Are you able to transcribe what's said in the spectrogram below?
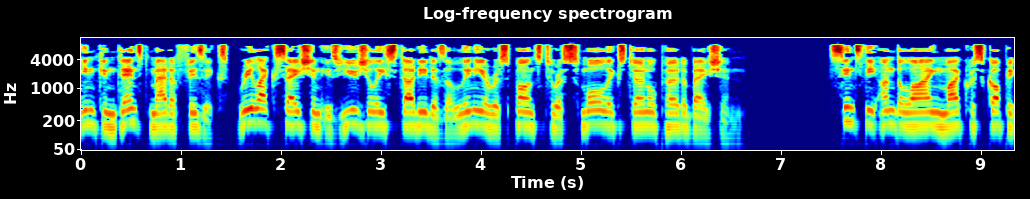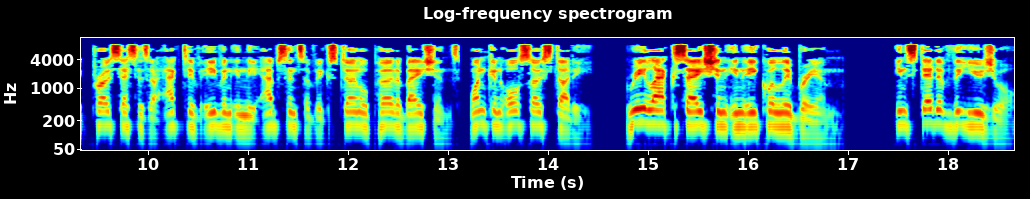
In condensed matter physics, relaxation is usually studied as a linear response to a small external perturbation. Since the underlying microscopic processes are active even in the absence of external perturbations, one can also study relaxation in equilibrium instead of the usual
